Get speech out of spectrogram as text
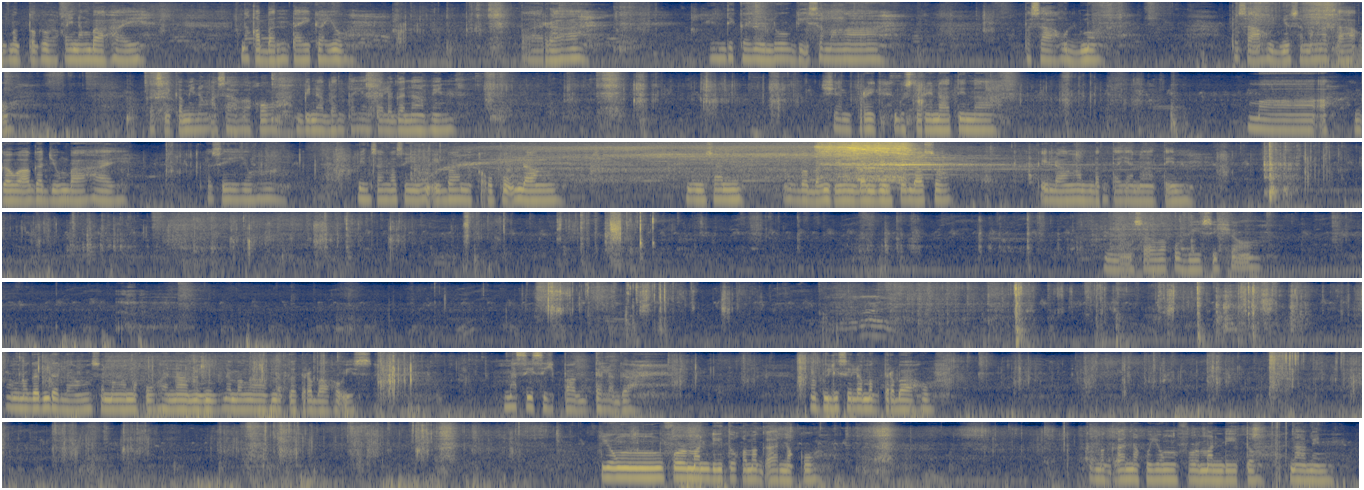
Guys, pag magpagawa kayo ng bahay, nakabantay kayo. Para hindi kayo lugi sa mga pasahod mo. Pasahod nyo sa mga tao. Kasi kami ng asawa ko, binabantayan talaga namin. Siyempre, gusto rin natin na magawa agad yung bahay kasi yung minsan kasi yung iba nakaupo lang. Minsan nagbabanding-banding sila. So kailangan bantayan natin. Yung asawa ko. Busy siya oh. Ang maganda lang sa mga nakuha namin na mga nagtatrabaho is masisipag talaga. Mabilis sila magtrabaho. Yung foreman dito kamag-anak ko. Kamag-anak ko yung foreman dito namin.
